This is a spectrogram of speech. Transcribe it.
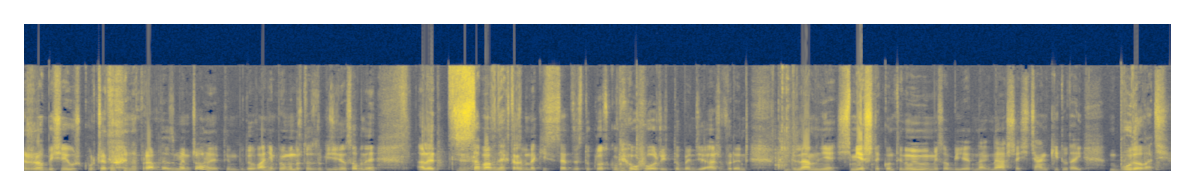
robię się już kurczę trochę naprawdę zmęczony tym budowaniem, pomimo, że to jest drugi dzień osobny, ale zabawne, jak teraz będę jakiś set ze 100 klocków miał ułożyć, to będzie aż wręcz dla mnie śmieszne. Kontynuujmy sobie jednak nasze ścianki tutaj budować.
